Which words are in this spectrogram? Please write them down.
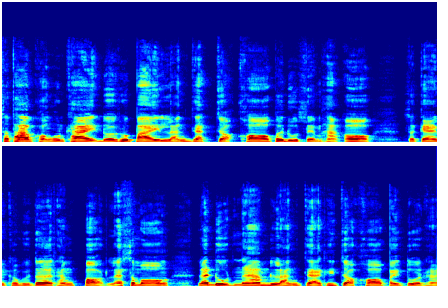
สภาพของคนไข้โดยทั่วไปหลังจากเจาะคอเพื่อดูดเสมหะออก สแกนคอมพิวเตอร์ทั้งปอดและสมอง และดูดน้ำหลังจากที่เจาะคอไปตรวจหา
